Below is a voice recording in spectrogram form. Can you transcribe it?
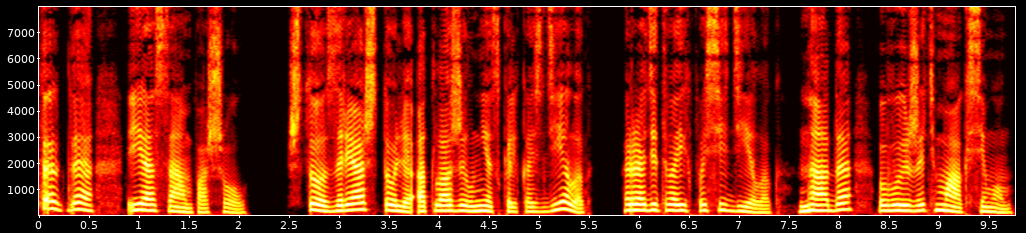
«Тогда я сам пошел. Что, зря, что ли, отложил несколько сделок ради твоих посиделок? Надо выжить максимум»,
